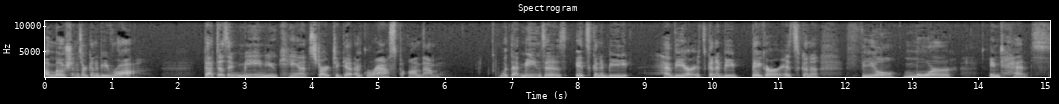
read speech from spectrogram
Emotions are going to be raw. That doesn't mean you can't start to get a grasp on them. What that means is it's going to be heavier, it's going to be bigger, it's going to feel more intense.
